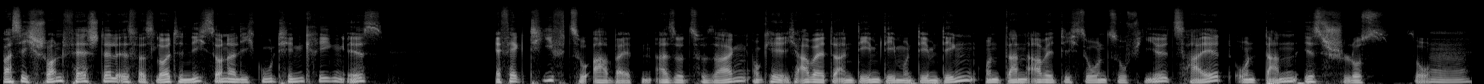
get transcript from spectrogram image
was ich schon feststelle, ist, was Leute nicht sonderlich gut hinkriegen, ist, effektiv zu arbeiten. Also zu sagen, okay, ich arbeite an dem, dem und dem Ding und dann arbeite ich so und so viel Zeit und dann ist Schluss. So. Mhm.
